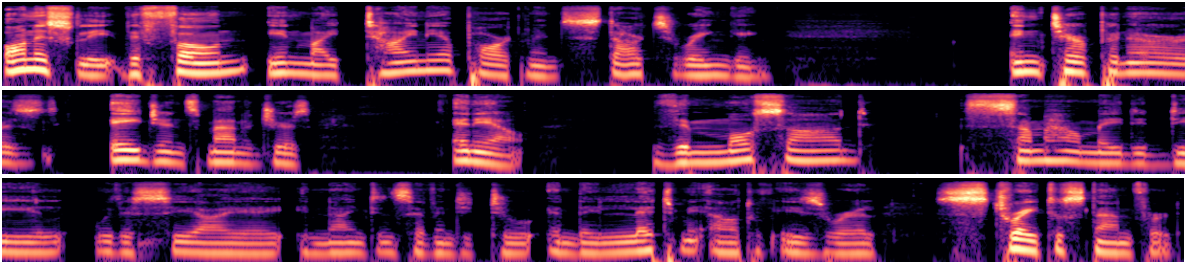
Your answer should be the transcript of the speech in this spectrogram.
Honestly, the phone in my tiny apartment starts ringing. Entrepreneurs, agents, managers. Anyhow, the Mossad somehow made a deal with the CIA in 1972 and they let me out of Israel straight to Stanford.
